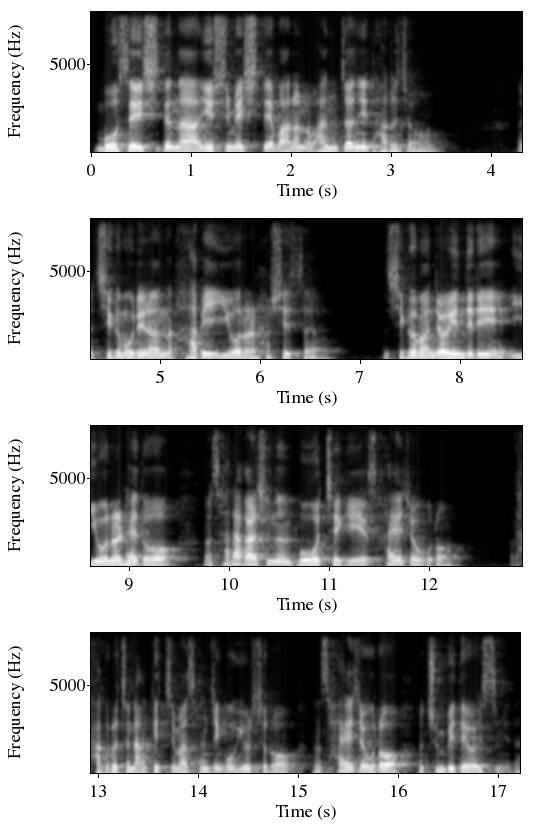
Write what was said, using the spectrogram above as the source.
모세의 시대나 예수님의 시대와는 완전히 다르죠. 지금 우리는 합의 이혼을 할 수 있어요. 지금은 여인들이 이혼을 해도 살아갈 수 있는 보호책이 사회적으로 다 그렇지는 않겠지만 선진국일수록 사회적으로 준비되어 있습니다.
